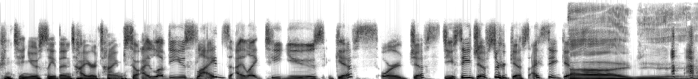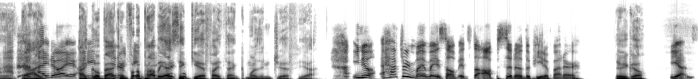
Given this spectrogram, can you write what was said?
continuously the entire time. So I love to use slides. I like to use GIFs or GIFs. Do you say GIFs or GIFs? I say GIFs. Uh, I, I, know. I, I go back and forth. Probably I say GIF, I think, more than GIF. Yeah. You know, I have to remind myself it's the opposite of the peanut butter. There you go. Yes.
